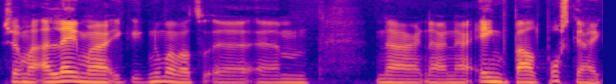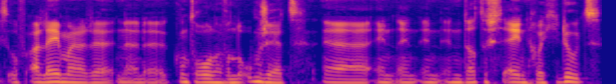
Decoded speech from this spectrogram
zeg maar alleen maar, ik, ik noem maar wat, uh, um, naar, naar, naar één bepaalde post kijkt, of alleen maar naar de, naar de controle van de omzet, uh, en, en, en, en dat is het enige wat je doet,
